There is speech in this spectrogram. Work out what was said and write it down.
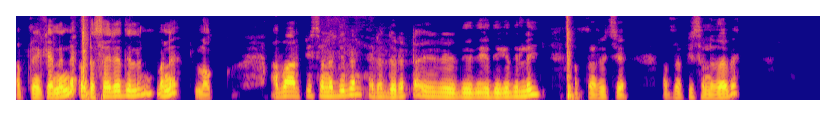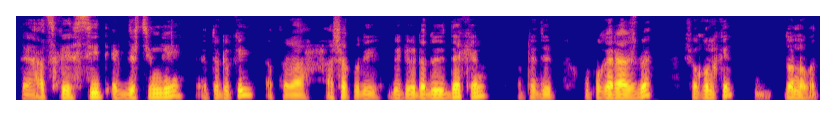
আপনি এখানে ওটা ছেড়ে দিলেন মানে লক আবার পিছনে দিবেন, এটা ধরে এদিকে দিলেই আপনার হচ্ছে আপনার পিছনে যাবে। আজকে সিট অ্যাডজাস্টিং নিয়ে এতটুকুই। আপনারা আশা করি ভিডিওটা যদি দেখেন, আপনাদের উপকারে আসবে। সকলকে ধন্যবাদ।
